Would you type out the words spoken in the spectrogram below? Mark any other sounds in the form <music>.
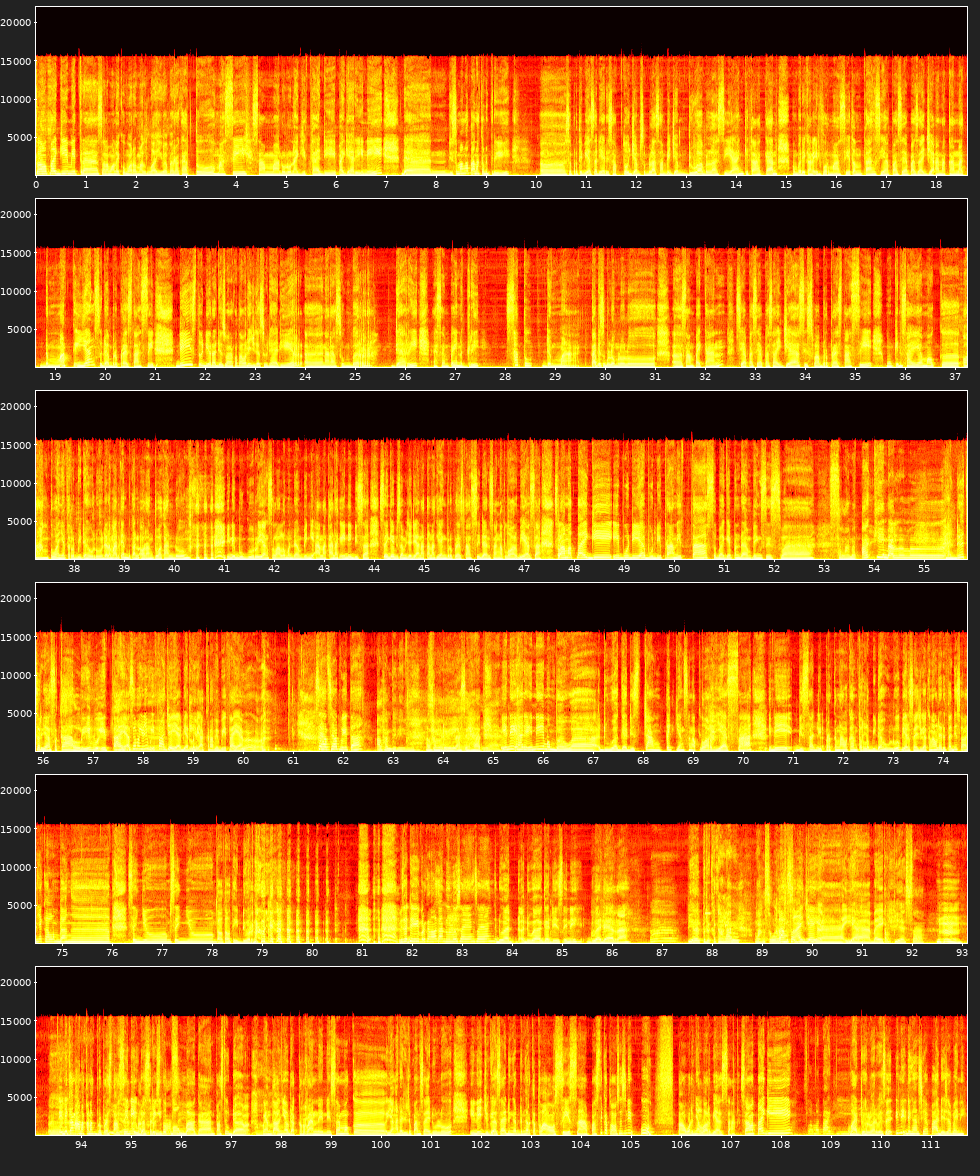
Selamat pagi Mitra, Assalamualaikum warahmatullahi wabarakatuh Masih sama Lulu Nagita di pagi hari ini Dan di Semangat Anak Negeri Uh, seperti biasa di hari Sabtu jam 11 sampai jam 12 siang kita akan memberikan informasi tentang siapa-siapa saja anak-anak Demak yang sudah berprestasi. Di studio Radio Suara Kota Wali juga sudah hadir uh, narasumber dari SMP Negeri 1 Demak. Tapi sebelum Lulu uh, sampaikan siapa-siapa saja siswa berprestasi, mungkin saya mau ke orang tuanya terlebih dahulu. Dalam artian bukan orang tua kandung. <laughs> ini bu guru yang selalu mendampingi anak-anak ini bisa sehingga bisa menjadi anak-anak yang berprestasi dan sangat luar biasa. Selamat pagi Ibu Dia Budi Pranita sebagai pendamping siswa. Selamat pagi Mbak Lulu. Aduh ceria sekali Bu Ita ya. Saya manggilnya Bu Ita aja ya biar iya. lebih akrab ya Bu Ita ya. Sehat-sehat Bu Ita? Alhamdulillah. Alhamdulillah sehat. sehat. Ya. Ini hari ini membawa dua gadis cantik yang sangat luar biasa. Ini bisa ya. diperkenalkan terlebih dahulu biar saya juga kenal dari tadi soalnya kalem banget. Senyum, senyum, tahu-tahu tidur. <laughs> <laughs> Bisa diperkenalkan dulu sayang-sayang dua dua gadis ini, dua okay. darah. Ah, biar berkenalan langsung langsung aja ya. Iya, baik. Terbiasa. Mm -mm. Uh, ini kan anak-anak berprestasi iya, nih, udah sering ikut lomba kan, pasti udah uh. mentalnya udah keren ini. Saya mau ke yang ada di depan saya dulu. Ini juga saya dengar-dengar ketua osis. Nah, pasti ketua osis ini, uh, powernya luar biasa. Selamat pagi. Selamat pagi. Waduh luar biasa. Ini dengan siapa? Adik siapa ini?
